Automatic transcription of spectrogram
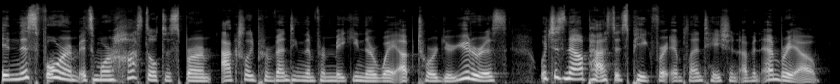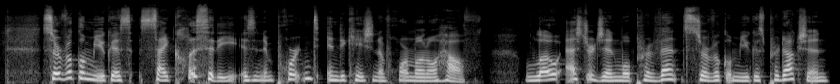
In this form, it's more hostile to sperm, actually preventing them from making their way up toward your uterus, which is now past its peak for implantation of an embryo. Cervical mucus cyclicity is an important indication of hormonal health. Low estrogen will prevent cervical mucus production,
